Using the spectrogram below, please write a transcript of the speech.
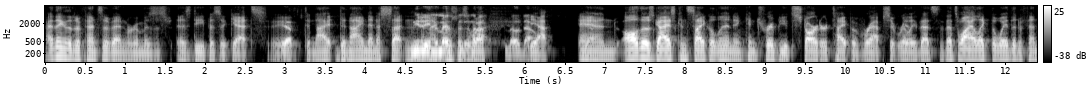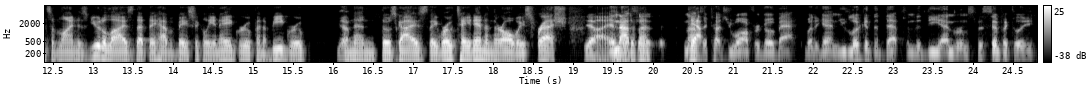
I think the defensive end room is as deep as it gets. Yep. Deny, Denine and a Sutton. We didn't even mention as well. No doubt. Yeah and yeah. all those guys can cycle in and contribute starter type of reps. It really yeah. that's that's why I like the way the defensive line is utilized. That they have basically an A group and a B group, yep. and then those guys they rotate in and they're always fresh. Yeah, uh, and, not to not yeah. to cut you off or go back, but again, you look at the depth in the D end room specifically,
